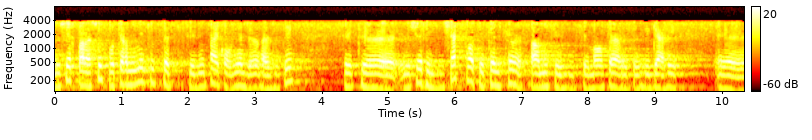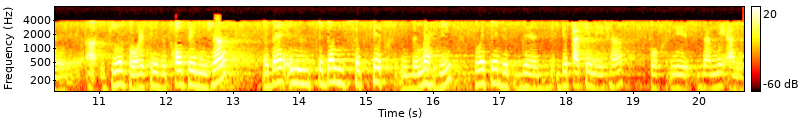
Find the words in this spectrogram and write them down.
le chef par la suite, pour terminer tous ces détails qu'on vient de rajouter, c'est que le chef il dit chaque fois que quelqu'un parmi ces, ces menteurs et ces égarés euh, vient pour essayer de tromper les gens, eh bien il se donne ce titre de Mahdi pour essayer de, d'épater les gens pour les amener à le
